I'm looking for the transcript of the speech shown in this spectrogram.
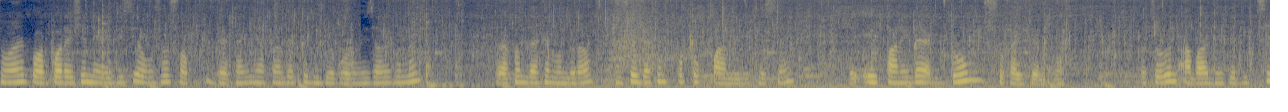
সময় পর পর এসে নেড়ে দিয়েছি। অবশ্য সব দেখাইনি আপনাদেরকে, ভিডিও বড় হয়ে যাবে বলে। তো এখন দেখেন বন্ধুরা, নিশ্চয়ই দেখেন কত পানি উঠেছে। তো এই পানিটা একদম শুকাই ফেলব। তো চলুন আবার ঢেকে দিচ্ছি।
